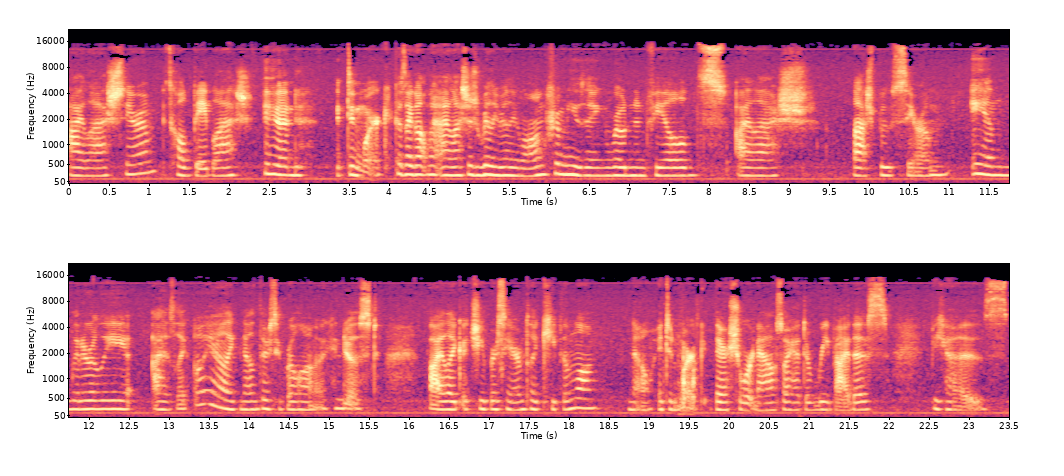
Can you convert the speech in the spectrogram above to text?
eyelash serum. It's called Babe Lash and it didn't work. Because I got my eyelashes really really long from using Rodan & Fields eyelash lash boost serum. And literally I was like oh yeah like now that they're super long I can just buy like a cheaper serum to like keep them long. No it didn't work. They're short now so I had to rebuy this because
